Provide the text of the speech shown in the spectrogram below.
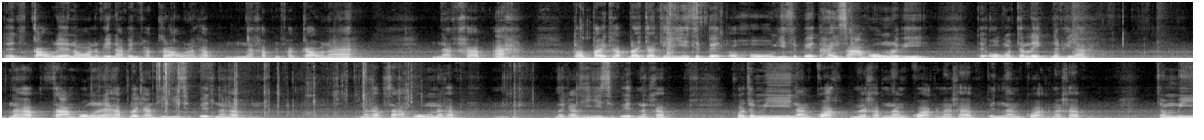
แต่เก่าแน่นอนนะพี่นะเป็นพักเก่านะครับนะครับ เป็นพักเก่านะนะครับอะต่อไปครับรายการที่ 21 โอ้โห 21 ให้ 3 องค์เลยพี่ แต่องค์มันจะเล็กนะพี่นะนะครับสามองค์เลยนะครับ รายการที่ 21 นะครับนะครับสามองค์นะครับ รายการที่ 21 นะครับ ก็จะมีนางกวักนะครับ นางกวักนะครับ เป็นนางกวักนะครับ จะมี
